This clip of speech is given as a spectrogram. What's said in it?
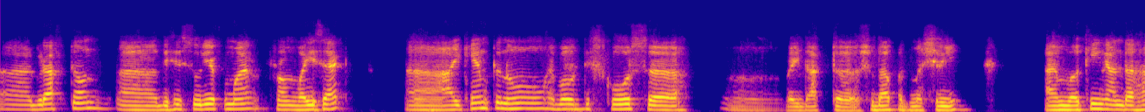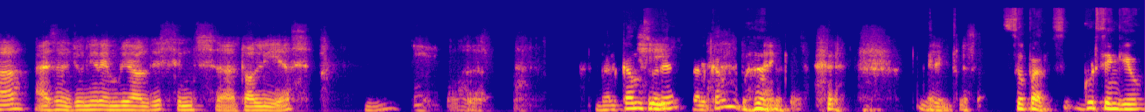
Uh, good afternoon. Uh, this is Surya Kumar from Vizag. Uh, I came to know about this course uh, uh, by Dr. Sudha Padmashri. I'm working under her as a junior embryologist since uh, 12 years. Hmm. Welcome, She- Surya. Welcome. thank you. Great. thank you, sir. Super. Good seeing you.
